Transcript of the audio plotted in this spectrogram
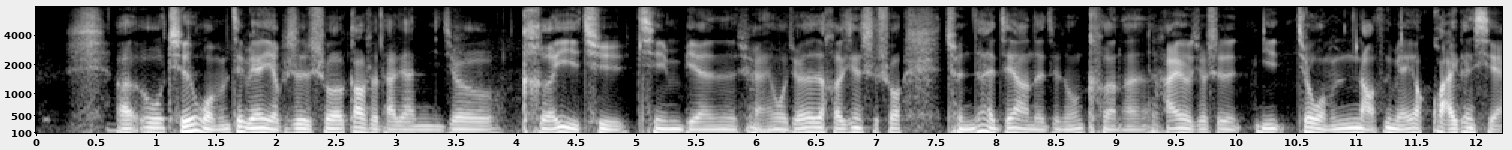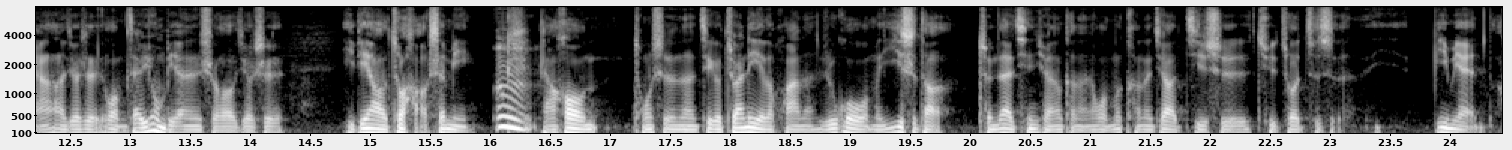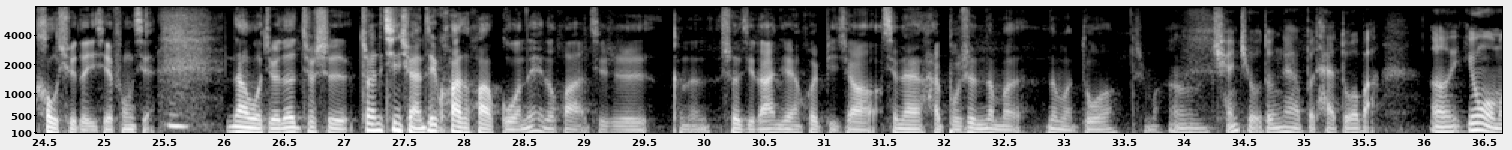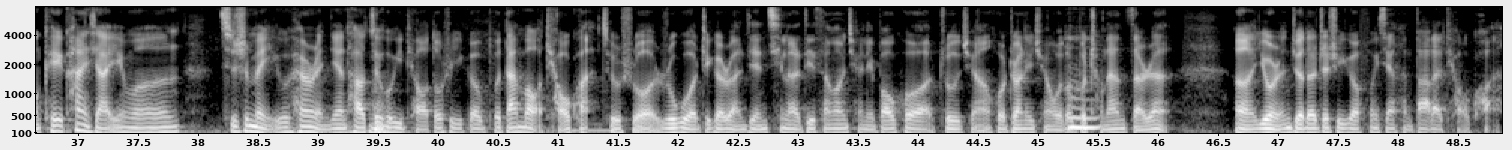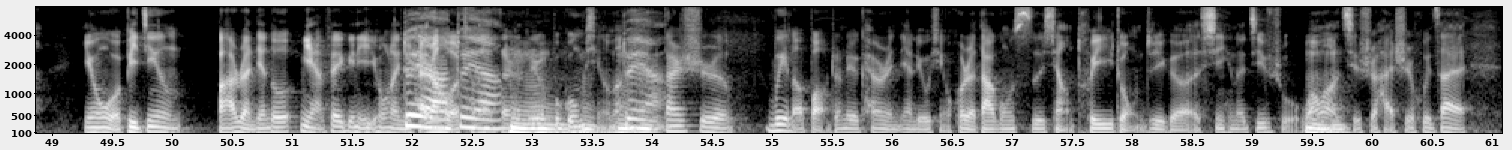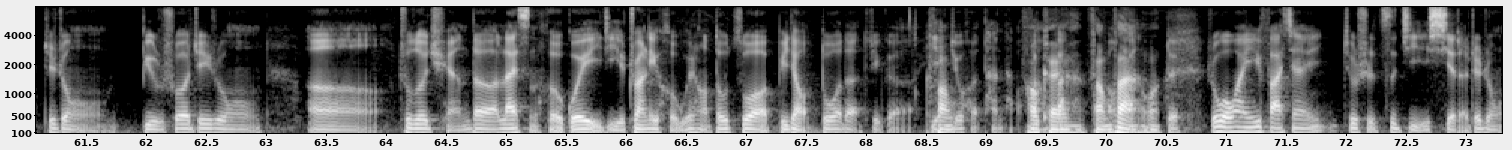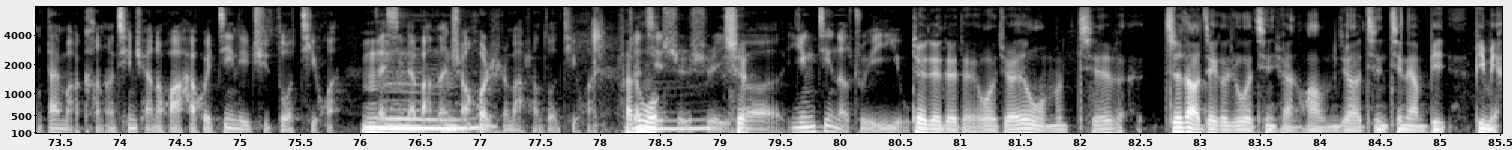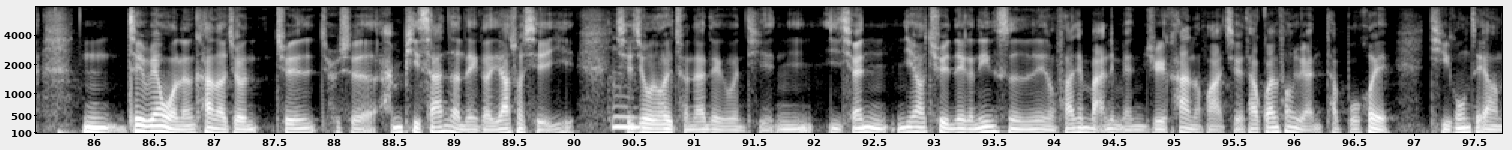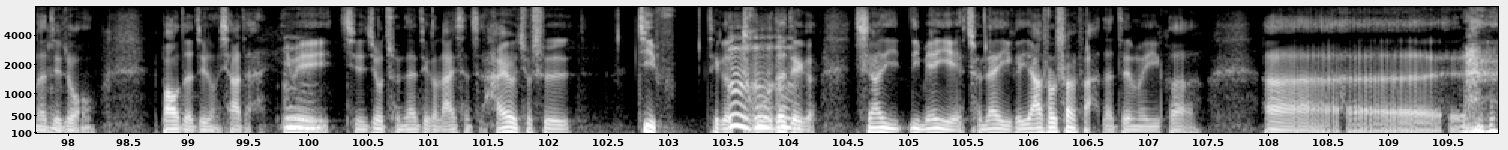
呃，我其实我们这边也不是说告诉大家你就可以去侵别人的权，我觉得核心是说存在这样的这种可能，还有就是你就我们脑子里面要挂一根弦啊，就是我们在用别人的时候，就是一定要做好声明，嗯。然后同时呢，这个专利的话呢，如果我们意识到存在侵权的可能，我们可能就要及时去做制止，避免后续的一些风险。那我觉得就是专利侵权这块的话，国内的话，其实可能涉及的案件会比较，现在还不是那么那么多，是吗？嗯，全球都应该不太多吧。嗯，因为我们可以看一下，因为其实每一个开源软件它最后一条都是一个不担保条款，就是说如果这个软件侵了第三方权利，包括著作权或专利权，我都不承担责任。嗯，有人觉得这是一个风险很大的条款，因为我毕竟把软件都免费给你用了，你还让我承对呀担责任，这个不公平嘛。对呀但是为了保证这个开源软件流行，或者大公司想推一种这个新型的技术，往往其实还是会在这种，比如说这种呃著作权的 license 合规以及专利合规上都做比较多的这个研究和探讨。OK，防防范对，如果万一发现就是自己写的这种代码可能侵权的话，还会尽力去做替换，在新的版本上或者是马上做替换。反正其实是一个应尽的注意义务。对对对对，我觉得我们其实知道这个，如果侵权的话，我们就要尽尽量避避免。嗯，这边我能看到就其实就是 MP 三的那个压缩协议，其实就会存在这个问题。你以前你你要去那个 Linux 的那种发行版里面你去看的话，其实它官方源它不会提供这样的这种包的这种下载，因为其实就存在这个 license。还有就是 GIF 这个图的这个，实际上里里面也存在一个压缩算法的这么一个。呃，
